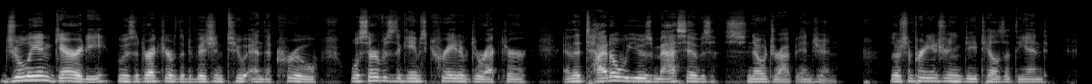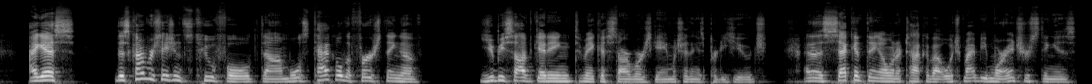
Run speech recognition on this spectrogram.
Julian Gerighty, who is the director of the Division 2 and the crew, will serve as the game's creative director, and the title will use Massive's Snowdrop engine. There's some pretty interesting details at the end. I guess this conversation's twofold, Dom. We'll tackle the first thing of Ubisoft getting to make a Star Wars game, which I think is pretty huge. And then the second thing I want to talk about, which might be more interesting, is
